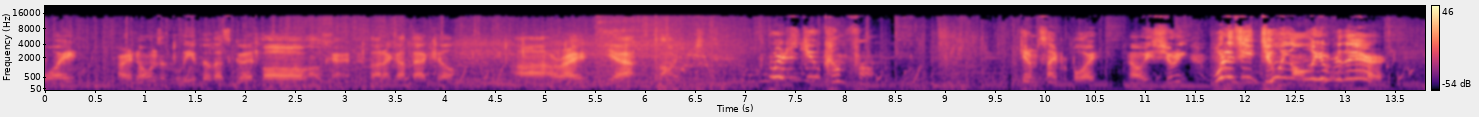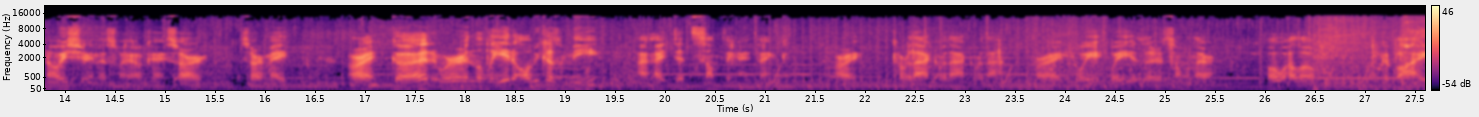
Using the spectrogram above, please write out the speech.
boy? Alright, no one's in the lead though, that's good. Oh, okay. I thought I got that kill. Uh, alright, yeah. Oh, Where did you come from? Get him, sniper boy. No, he's shooting. What is he doing all the way over there? No, he's shooting this way. Okay, sorry. Sorry, mate. Alright, good. We're in the lead, all because of me. I, I did something, I think. Alright, cover that, cover that, cover that. Alright, wait, wait, is there someone there? Oh, hello. Goodbye.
